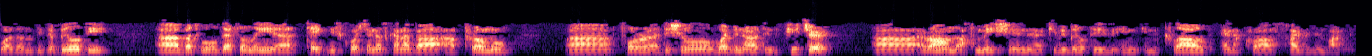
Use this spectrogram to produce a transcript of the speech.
was on visibility, but we'll definitely take this question as kind of a, promo uh, for additional webinars in the future uh, around automation uh, capabilities in, in cloud and across hybrid environments.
